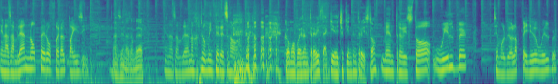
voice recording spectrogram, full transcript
En la asamblea no, pero fuera del país sí. Así en la asamblea. En la asamblea no, no me interesaba. ¿Cómo fue esa entrevista? Aquí, de hecho, ¿quién te entrevistó? me entrevistó Wilbert. Se me olvidó el apellido de Wilbert.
